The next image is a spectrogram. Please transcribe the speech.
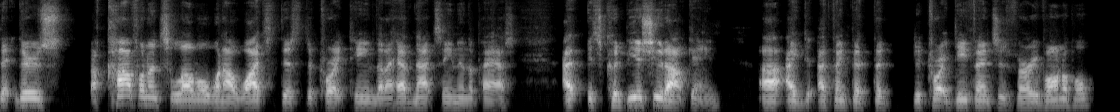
th- there's a confidence level when I watch this Detroit team that I have not seen in the past. It could be a shootout game. Uh, I, I think that the Detroit defense is very vulnerable.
